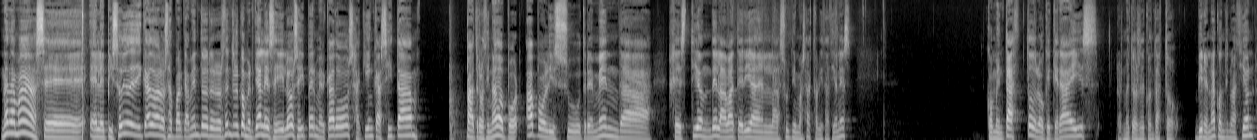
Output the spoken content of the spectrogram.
nada más, eh, el episodio dedicado a los aparcamientos de los centros comerciales y los hipermercados aquí en casita patrocinado por Apple y su tremenda gestión de la batería en las últimas actualizaciones. Comentad todo lo que queráis, los métodos de contacto vienen a continuación.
